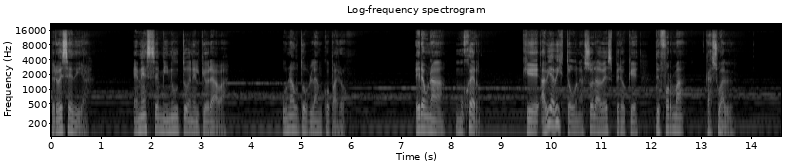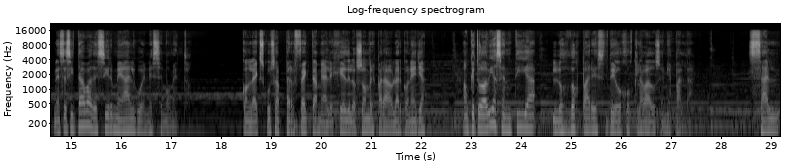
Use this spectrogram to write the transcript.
Pero ese día, en ese minuto en el que oraba, un auto blanco paró. Era una mujer que había visto una sola vez, pero que, de forma casual, necesitaba decirme algo en ese momento. Con la excusa perfecta me alejé de los hombres para hablar con ella, aunque todavía sentía los dos pares de ojos clavados en mi espalda. Sal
